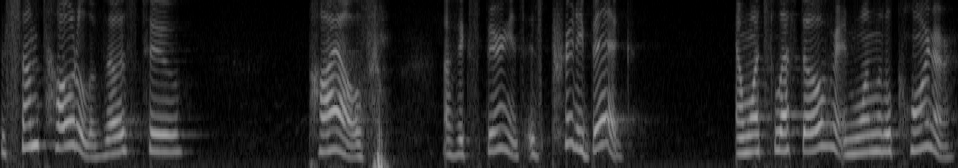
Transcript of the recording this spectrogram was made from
the sum total of those two piles of experience is pretty big. And what's left over in one little corner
